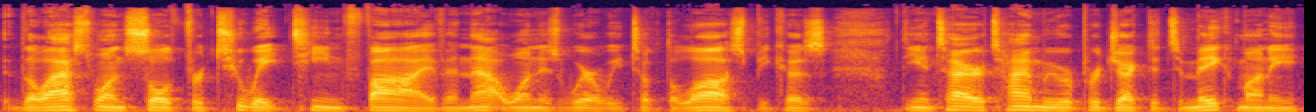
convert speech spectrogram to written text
the last one sold for 218.5, and that one is where we took the loss because the entire time we were projected to make money.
